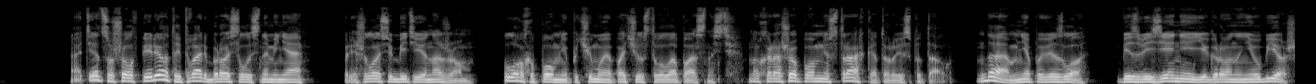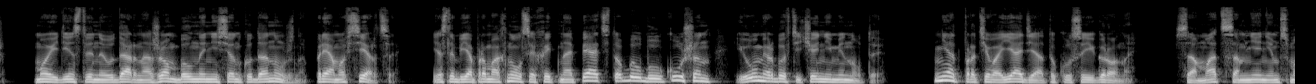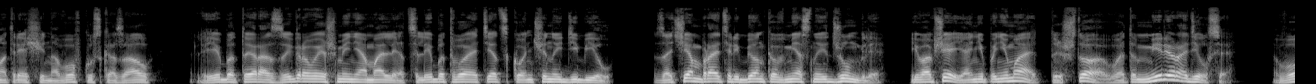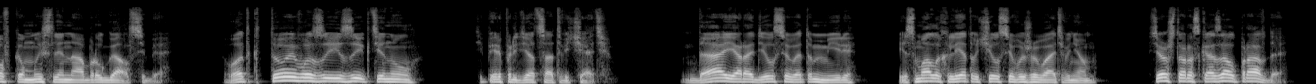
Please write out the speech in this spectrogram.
Отец ушел вперед, и тварь бросилась на меня. Пришлось убить ее ножом. Плохо помню, почему я почувствовал опасность, но хорошо помню страх, который испытал. Да, мне повезло. Без везения Егрона не убьешь. Мой единственный удар ножом был нанесен куда нужно, прямо в сердце. Если бы я промахнулся хоть на пять, то был бы укушен и умер бы в течение минуты. Нет противоядия от укуса Егрона. Самат с сомнением смотрящий на Вовку сказал, «Либо ты разыгрываешь меня, малец, либо твой отец конченый дебил. Зачем брать ребенка в местные джунгли? И вообще, я не понимаю, ты что, в этом мире родился?» Вовка мысленно обругал себя. Вот кто его за язык тянул? Теперь придется отвечать. Да, я родился в этом мире, и с малых лет учился выживать в нем. Все, что рассказал, правда.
